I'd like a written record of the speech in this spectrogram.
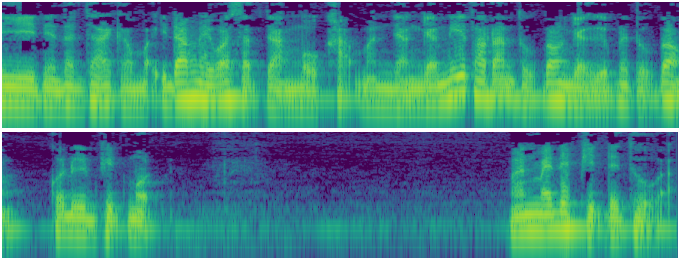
ลีเนี่ยท่านใช้คำว่าอิดัมเมวัสัจจังโมขะมันอย่างอย่างนี้เท่านั้นถูกต้องอย่างอื่นไม่ถูกต้อง คนอื่นผิดหมด มันไม่ได้ผิดได้ถูกอะ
